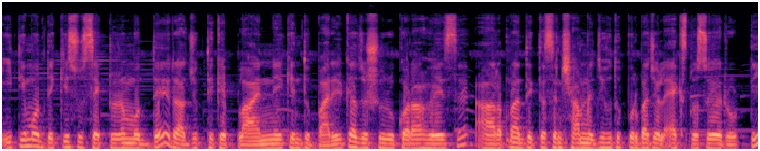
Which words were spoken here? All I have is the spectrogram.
ইতিমধ্যে কিছু সেক্টরের মধ্যে রাজুক থেকে প্ল্যান নিয়ে কিন্তু বাড়ির কাজও শুরু করা হয়েছে। আর আপনারা দেখতেছেন সামনে যেহেতু পূর্বাচল এক্সপ্রেসওয়ে রোডটি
